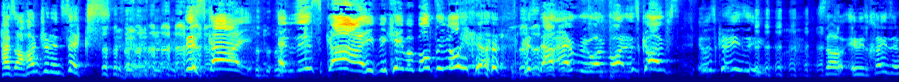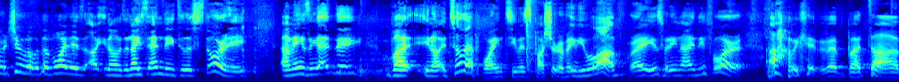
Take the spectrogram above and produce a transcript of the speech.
has 106. this guy! And this guy became a multimillionaire because now everyone bought his cups. It was crazy. so it was crazy but the point is, uh, you know, it was a nice ending to the story, amazing ending. But you know, until that point, he was Pasha ripping people off, right? He was putting ninety four. Uh, but uh,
